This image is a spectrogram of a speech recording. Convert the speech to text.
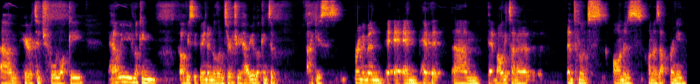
um, heritage for Lockie. How are you looking? Obviously, being in Northern Territory, how are you looking to, I guess, bring him in a- a- and have that um, that Maoritanga influence on his on his upbringing?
